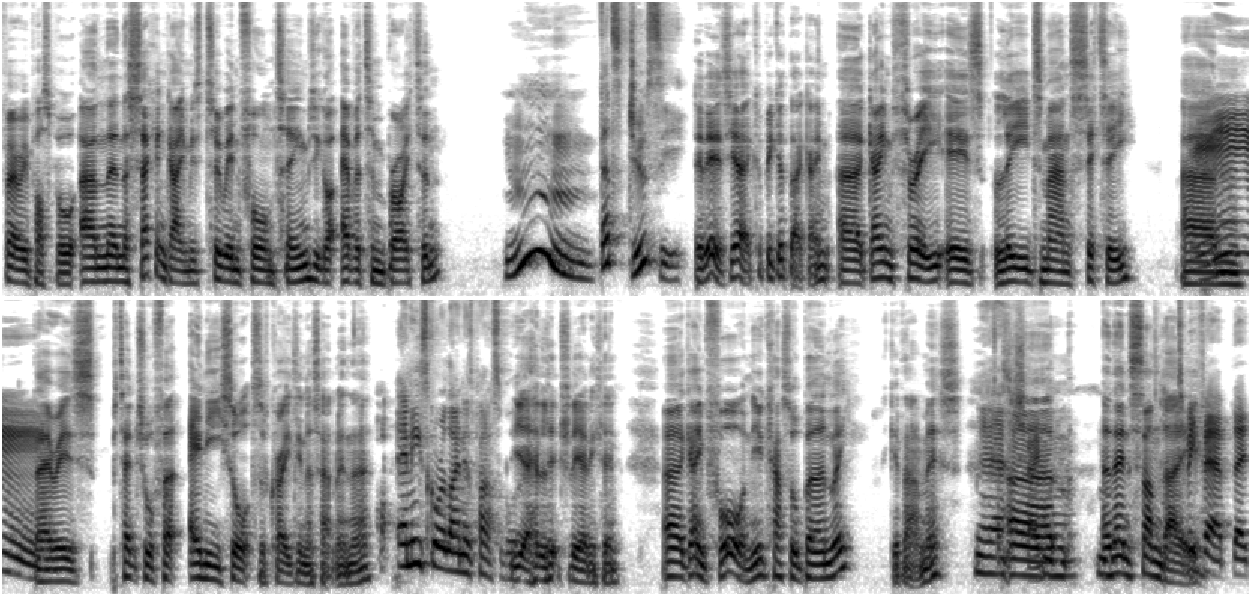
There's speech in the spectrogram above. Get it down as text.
very possible. And then the second game is two informed teams. You got Everton, Brighton. Mmm, that's juicy. It is, yeah. It could be good that game. Uh, game three is Leeds, Man City. Um, Mm. There is potential for any sorts of craziness happening there. Any scoreline is possible. Yeah, literally anything. Uh, game four, Newcastle, Burnley. Give that a miss. Yeah. Um, and then Sunday. To be fair, they,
